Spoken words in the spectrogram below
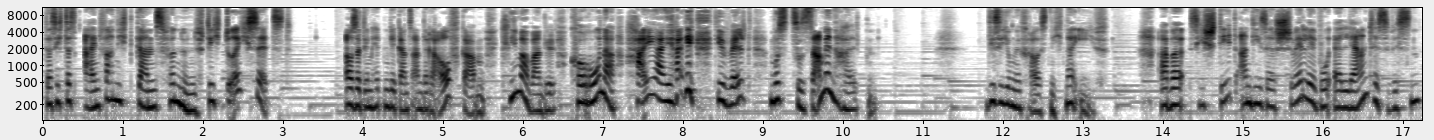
dass sich das einfach nicht ganz vernünftig durchsetzt. Außerdem hätten wir ganz andere Aufgaben. Klimawandel, Corona, hei, hei, hei. Die Welt muss zusammenhalten. Diese junge Frau ist nicht naiv. Aber sie steht an dieser Schwelle, wo erlerntes Wissen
